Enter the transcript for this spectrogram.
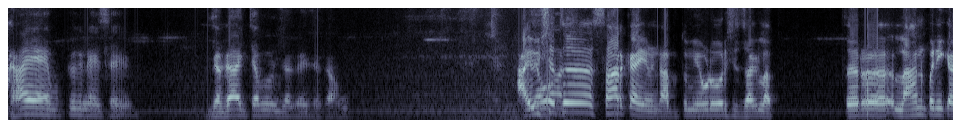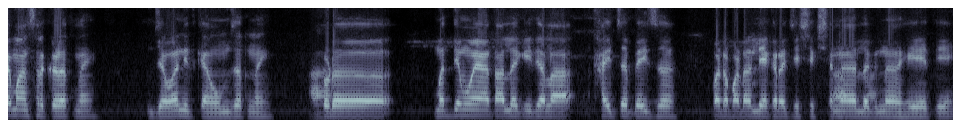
काय उपयोग नाही साहेब. जगायच्या म्हणून जगायचं काम. आयुष्याचं सार काय? म्हणजे आता तुम्ही एवढं वर्ष जगलात तर लहानपणी काय माणसाला कळत नाही जवानीत काय उमजत नाही. थोडं मध्यम वयात आलं की त्याला खायचं प्यायचं पटापटा लेकराचे शिक्षण. लग्न हे ते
